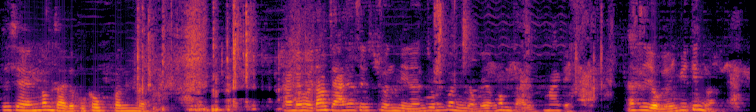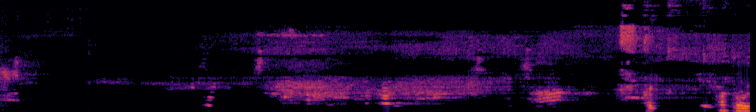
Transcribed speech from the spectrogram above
这些弄仔都不够分的，还没回到家，那些村里人就问有没有弄仔卖给他，但是有人预定了。太臭了！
